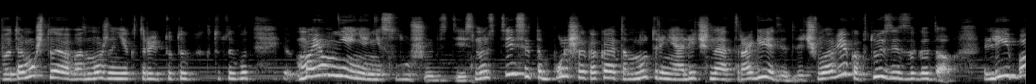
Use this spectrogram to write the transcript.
Потому что, возможно, некоторые, кто-то, кто-то вот... Мое мнение не слушают здесь. Но здесь это больше какая-то внутренняя личная трагедия для человека, кто здесь загадал. Либо,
